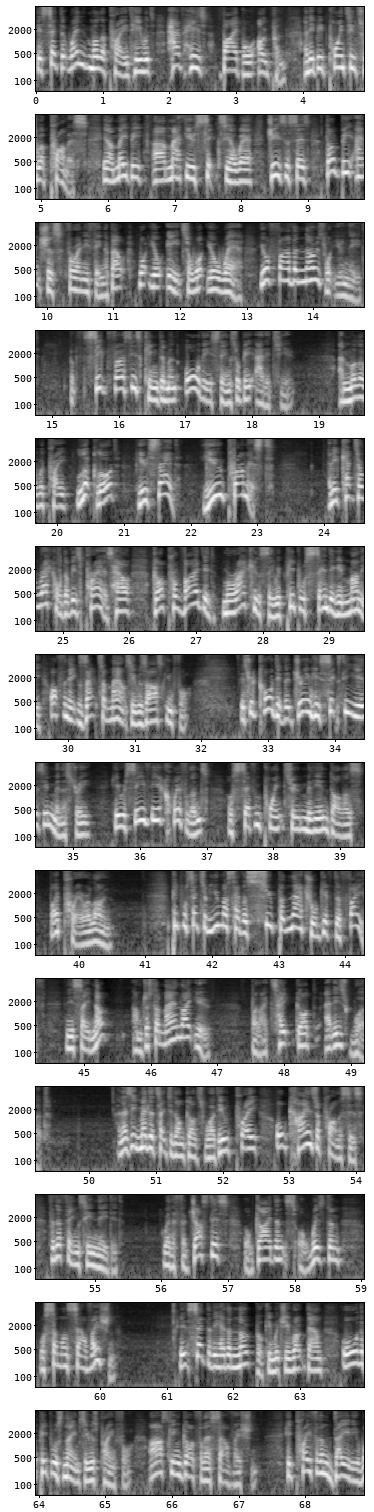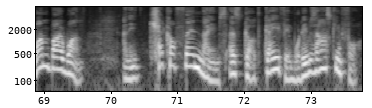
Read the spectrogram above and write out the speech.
It's said that when Muller prayed, he would have his Bible open and he'd be pointing to a promise. You know, maybe uh, Matthew 6, you know, where Jesus says, Don't be anxious for anything about what you'll eat or what you'll wear. Your Father knows what you need. But seek first his kingdom and all these things will be added to you. And Muller would pray, Look, Lord, you said, you promised. And he kept a record of his prayers, how God provided miraculously with people sending him money, often the exact amounts he was asking for. It's recorded that during his 60 years in ministry, he received the equivalent of $7.2 million by prayer alone. People said to him, You must have a supernatural gift of faith. And he'd say, No, I'm just a man like you, but I take God at his word. And as he meditated on God's word, he would pray all kinds of promises for the things he needed, whether for justice or guidance or wisdom or someone's salvation. It's said that he had a notebook in which he wrote down all the people's names he was praying for, asking God for their salvation. He'd pray for them daily, one by one, and he'd check off their names as God gave him what he was asking for.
